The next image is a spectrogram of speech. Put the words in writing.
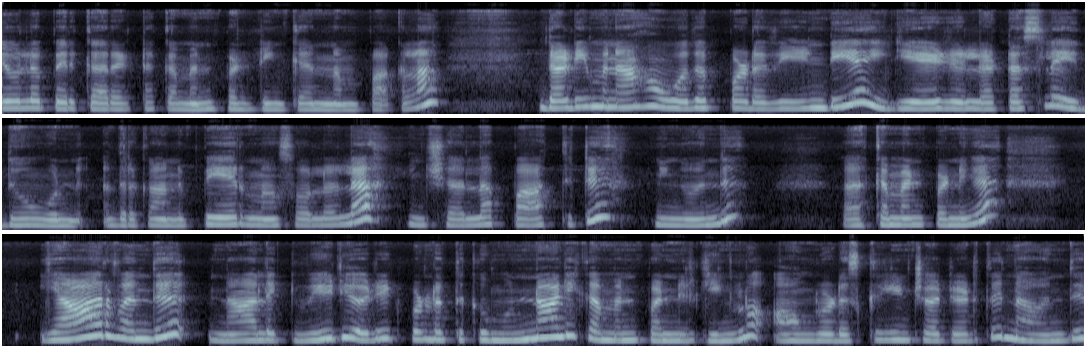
எவ்வளோ பேர் கரெக்டாக கமெண்ட் பண்ணிட்டீங்கன்னு நம்ம பார்க்கலாம். தடிமனாக ஓதப்பட வேண்டிய ஏழு லெட்டர்ஸில் இதுவும் ஒன்று அதற்கான பேர் நான் சொல்லலை. இன்ஷா பார்த்துட்டு நீங்கள் வந்து கமெண்ட் பண்ணுங்கள் யார் வந்து நாளைக்கு வீடியோ எடிட் பண்ணுறதுக்கு முன்னாடி கமெண்ட் பண்ணியிருக்கீங்களோ அவங்களோட ஸ்க்ரீன்ஷாட் எடுத்து நான் வந்து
